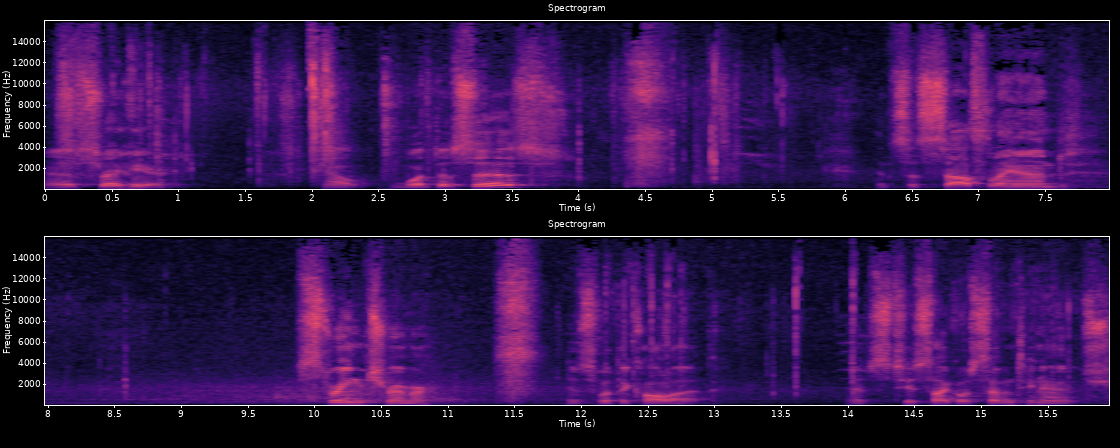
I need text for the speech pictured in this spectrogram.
It's right here. Now, what this is, it's a Southland string trimmer, is what they call it. It's two cycles, 17 inch,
